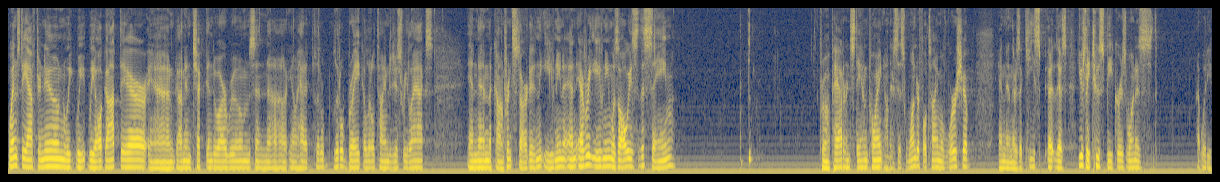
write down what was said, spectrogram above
Wednesday afternoon, we, we, we all got there and got in, checked into our rooms, and uh, you know, had a little, little break, a little time to just relax. And then the conference started in the evening, and every evening was always the same from a pattern standpoint. Now, there's this wonderful time of worship, and then there's a key. Sp- uh, there's usually two speakers. One is uh, what do you,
